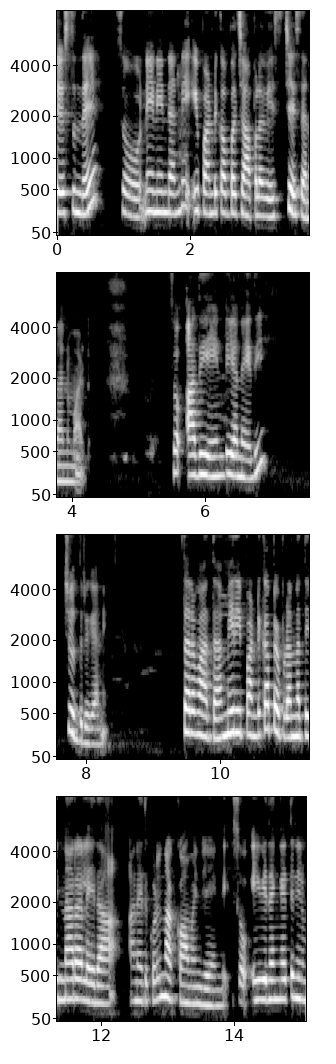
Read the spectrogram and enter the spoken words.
చేస్తుందే సో నేనేంటంటే ఈ పండుకప్ప చేపల వేసి చేశానన్నమాట. సో అది ఏంటి అనేది చూద్దురు కానీ తర్వాత మీరు ఈ పండుకప్పు ఎప్పుడన్నా తిన్నారా లేదా అనేది కూడా నాకు కామెంట్ చేయండి. సో ఈ విధంగా అయితే నేను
